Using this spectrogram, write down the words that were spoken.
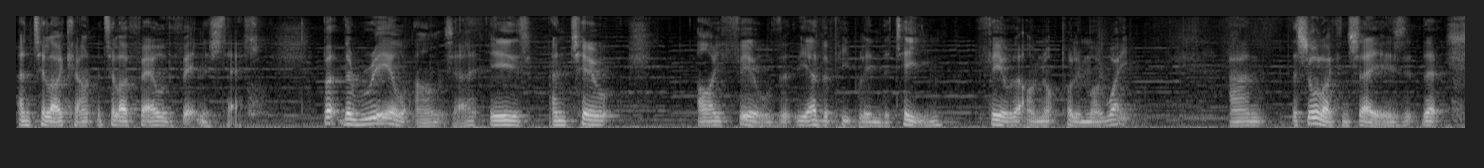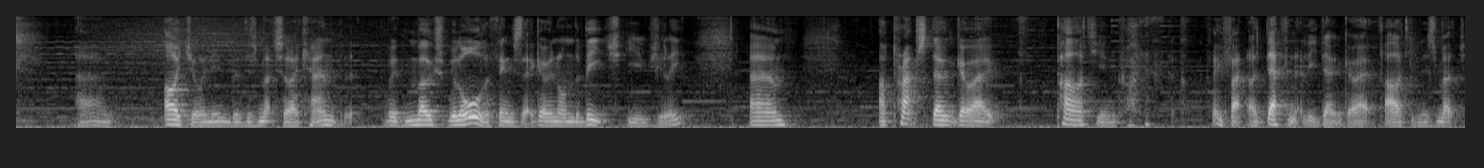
until I can't, until I fail the fitness test. But the real answer is until I feel that the other people in the team feel that I'm not pulling my weight. And that's all I can say is that, that um, I join in with as much as I can with most, with all the things that are going on the beach usually. Um, I perhaps don't go out partying. in fact, I definitely don't go out partying as much.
